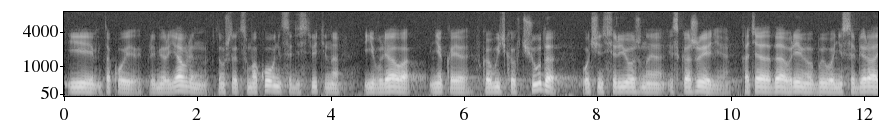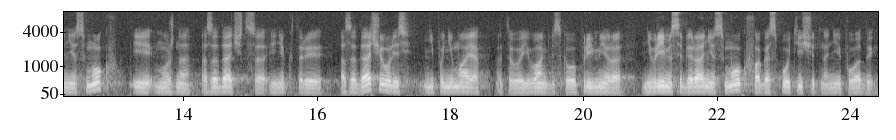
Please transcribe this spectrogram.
И такой пример явлен, потому что эта смоковница действительно являла некое, в кавычках, чудо, очень серьезное искажение. Хотя, да, время было не собирание смокв, и можно озадачиться, и некоторые озадачивались, не понимая этого евангельского примера. Не время собирания смокв, а Господь ищет на ней плоды.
